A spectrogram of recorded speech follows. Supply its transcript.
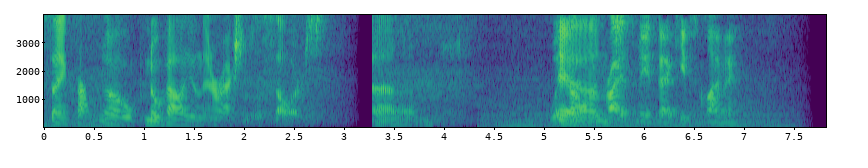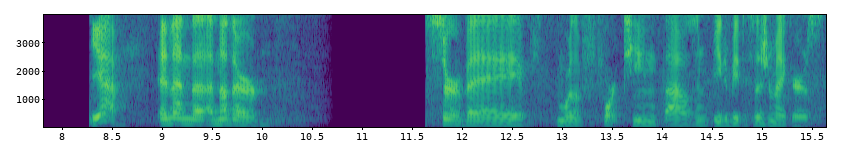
saying found no no value in the interactions with sellers. Um, Would not surprise me if that keeps climbing. yeah, and then the, another survey of more than 14,000 B2B decision makers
